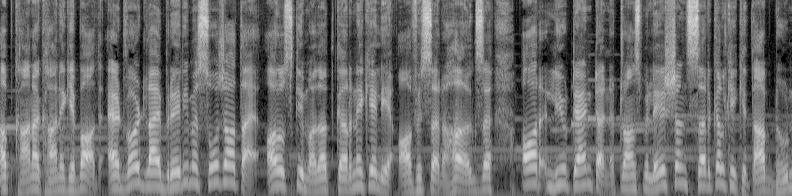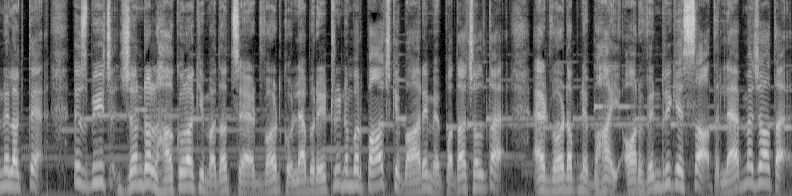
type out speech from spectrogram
अब खाना खाने के बाद एडवर्ड लाइब्रेरी में सो जाता है और उसकी मदद करने के लिए ऑफिसर हग्स और ल्यूटेंटन ट्रांसमिलेशन सर्कल की किताब ढूँढने लगते हैं। इस बीच जनरल हाकुरा की मदद से एडवर्ड को लेबोरेटरी नंबर पाँच के बारे में पता चलता है। एडवर्ड अपने भाई और विनरी के साथ लैब में जाता है।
